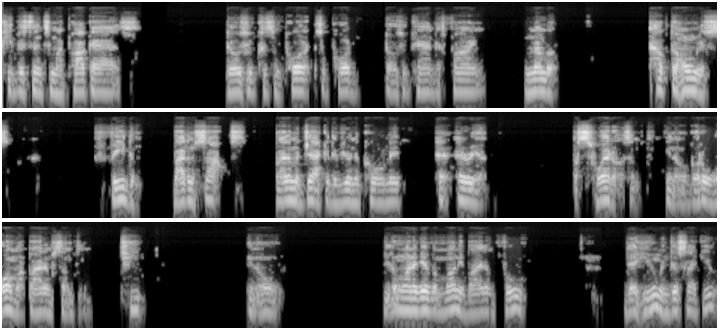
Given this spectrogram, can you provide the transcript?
Keep listening to my podcast. Those who could support, support. Those who can't, that's fine. Remember, help the homeless. Feed them. Buy them socks. Buy them a jacket if you're in a cold area. A sweater or something. You know, go to Walmart, buy them something cheap. You know, you don't want to give them money, buy them food. They're human just like you.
